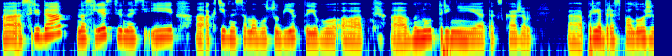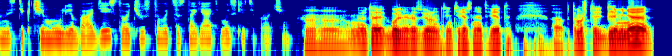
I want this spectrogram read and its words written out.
А, среда, наследственность и а, активность самого субъекта, его а, а, внутренние, так скажем, предрасположенности к чему-либо, действовать, чувствовать, состоять, мыслить и прочее. Угу. Ну, это более развернутый, интересный ответ. А, потому что для меня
